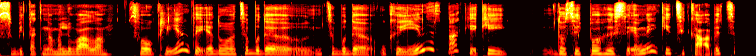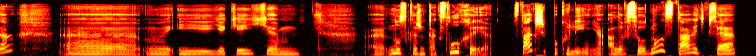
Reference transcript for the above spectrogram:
собі так намалювала свого клієнта. Я думала, це буде це буде українець, так, який досить прогресивний, який цікавиться, е, і який, ем, е, ну, скажімо так, слухає старше покоління, але все одно ставить все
